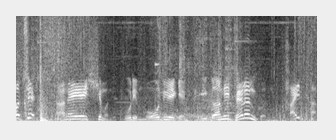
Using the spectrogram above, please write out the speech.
처치. 자네의 힘은 우리 모두에게 귀감이 되는군 타이탄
